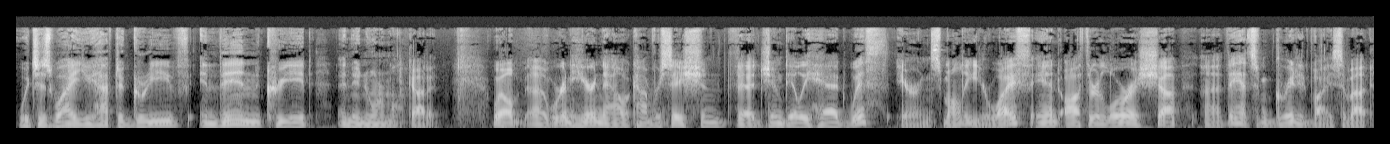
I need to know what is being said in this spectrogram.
which is why you have to grieve and then create a new normal got it well, uh, we're going to hear now a conversation that Jim Daly had with Erin Smalley, your wife, and author Laura Schupp. Uh, they had some great advice about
